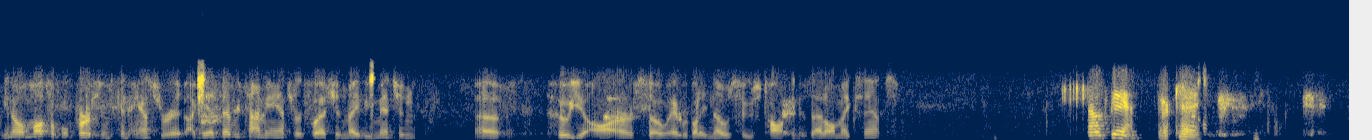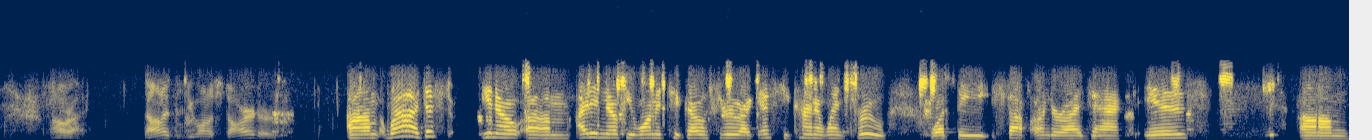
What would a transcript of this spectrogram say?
you know, multiple persons can answer it. I guess every time you answer a question, maybe mention uh, who you are, so everybody knows who's talking. Does that all make sense? Sounds good. Okay. All right, Donna, did you want to start or? Um, well, I just, you know, um, I didn't know if you wanted to go through. I guess you kind of went through what the Stop Underrides Act is. Um,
